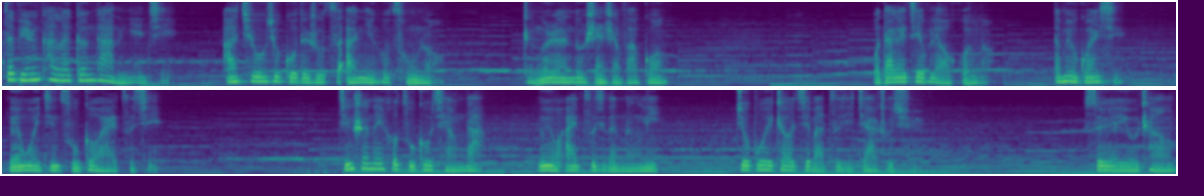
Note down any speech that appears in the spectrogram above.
在别人看来尴尬的年纪。阿秋就过得如此安宁和从容，整个人都闪闪发光。我大概结不了婚了，但没有关系，因为我已经足够爱自己，精神内核足够强大，拥有爱自己的能力，就不会着急把自己嫁出去。岁月悠长，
